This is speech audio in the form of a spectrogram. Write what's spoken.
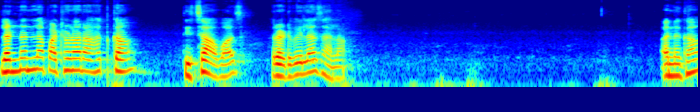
लंडनला पाठवणार आहात का? तिचा आवाज रडवेला झाला. अनघा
